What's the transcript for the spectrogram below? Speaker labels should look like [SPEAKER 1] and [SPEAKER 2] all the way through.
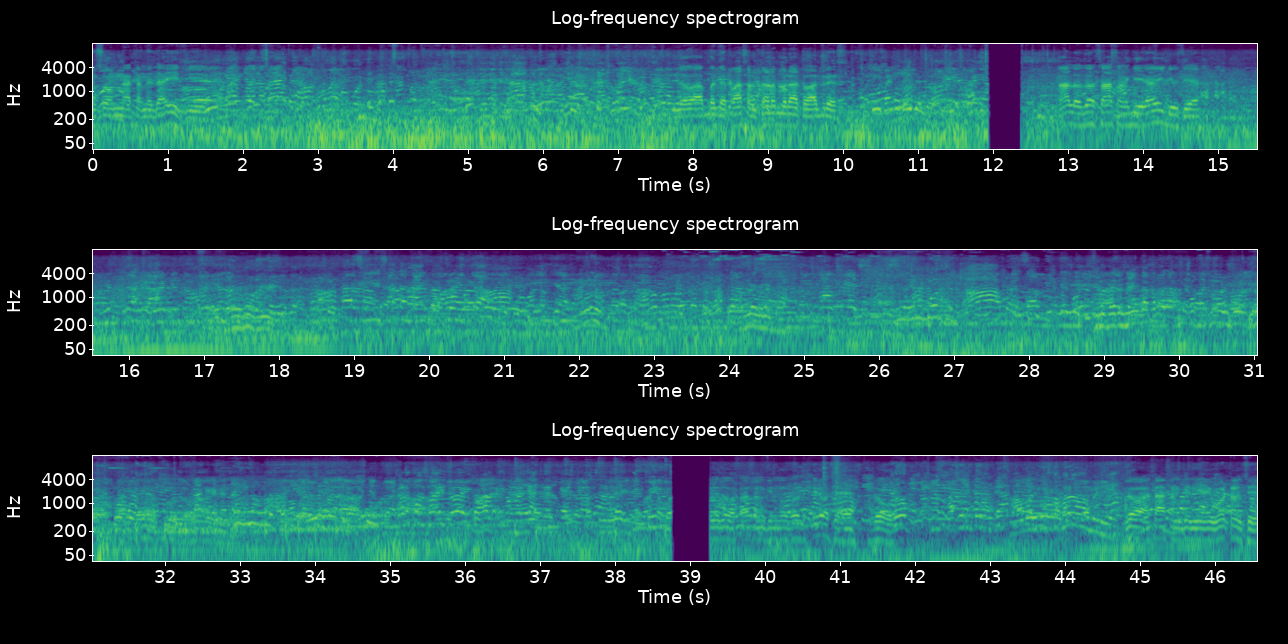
[SPEAKER 1] અને સોમનાથ અમે જઈએ છીએ. જો આ બધા પાછળ તડબડાટો આદરેસ હાલો, જો સાસણ ગીર આવી ગયું છે. જો આ આવી હોટલ છે.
